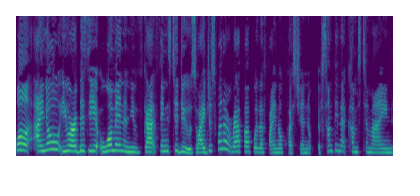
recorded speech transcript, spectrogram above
well i know you are a busy woman and you've got things to do so i just want to wrap up with a final question if something that comes to mind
